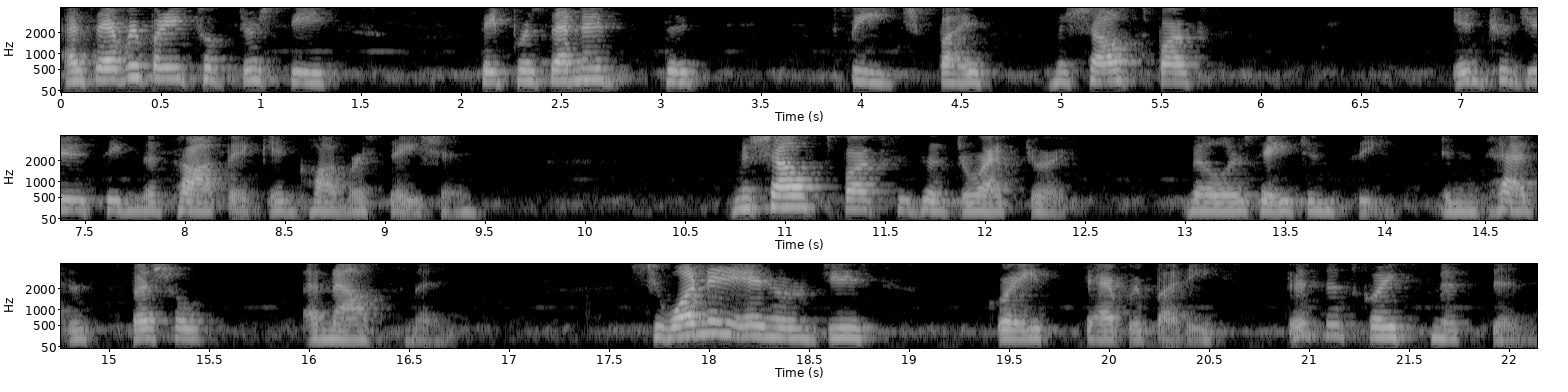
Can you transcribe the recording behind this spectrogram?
As everybody took their seats, they presented the speech by Michelle Sparks introducing the topic in conversation. Michelle Sparks is a director at Miller's agency and had this special announcement. She wanted to introduce Grace to everybody. This is Grace Smithton,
